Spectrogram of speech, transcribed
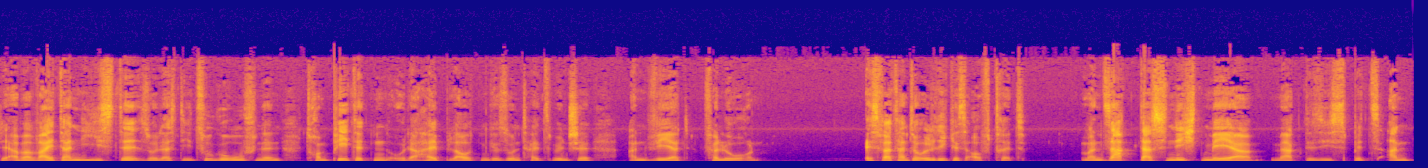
der aber weiter nieste, so dass die zugerufenen trompeteten oder halblauten Gesundheitswünsche an Wert verloren. Es war Tante Ulrikes Auftritt. Man sagt das nicht mehr, merkte sie spitz an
